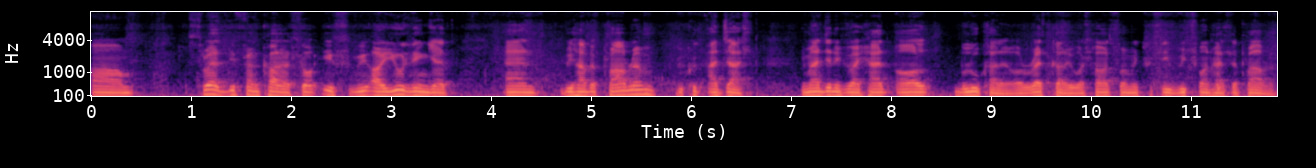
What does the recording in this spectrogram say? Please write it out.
um, thread different colors. So if we are using it and we have a problem, we could adjust. Imagine if I had all blue color or red color, it was hard for me to see which one has the problem.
